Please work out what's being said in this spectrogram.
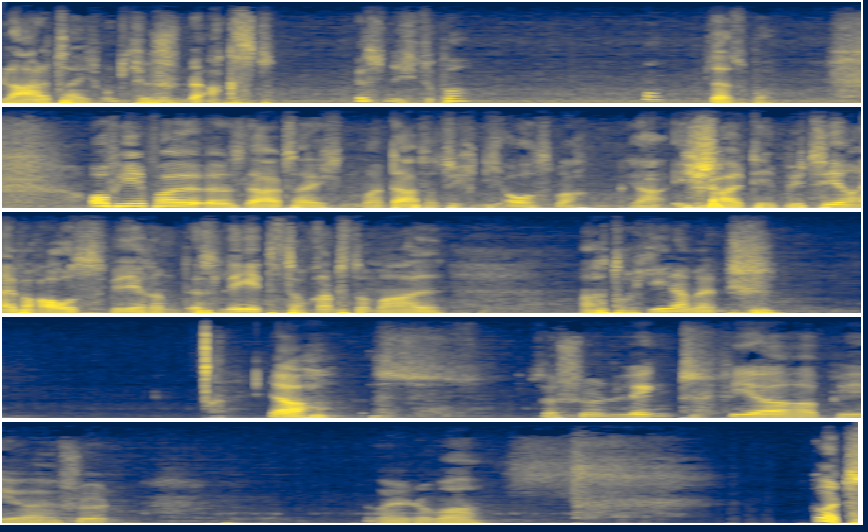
Ladezeichen und hier schon eine Axt. Ist nicht super? Oh, sehr super. Auf jeden Fall äh, das Ladezeichen, man darf natürlich nicht ausmachen. Ja, ich schalte den PC einfach aus, während es lädt. Ist doch ganz normal. Macht doch jeder Mensch. Ja, ist sehr schön. Linked 4 HP, äh, schön. Meine Nummer. Gut.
